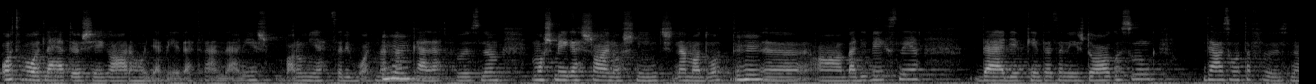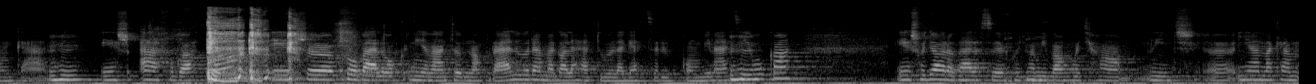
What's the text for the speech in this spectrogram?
ott volt lehetőség arra, hogy ebédet rendelni, és baromi egyszerű volt, mert uh-huh. nem kellett főznöm. Most még ez sajnos nincs, nem adott uh-huh. ö, a Bedivexnél, de egyébként ezen is dolgozunk, de azóta főznöm kell. Uh-huh. És elfogadtam, és próbálok nyilván több napra előre, meg a lehető legegyszerűbb kombinációkat. Uh-huh és hogy arra válaszoljak, hogy mi van, hogyha nincs uh, ilyen nekem,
